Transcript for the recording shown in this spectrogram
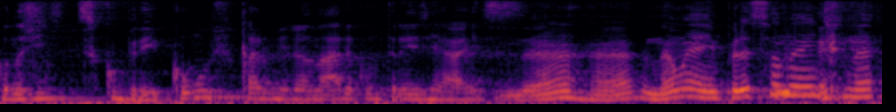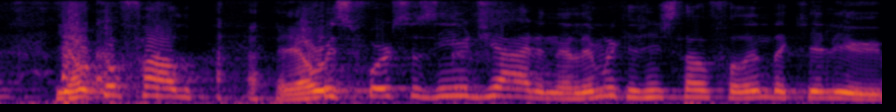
quando a gente descobrir como ficar milionário com 3 reais. Uhum. Não, é impressionante, né? E é o que eu falo. É o esforçozinho diário, né? Lembra que a gente estava falando daquele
